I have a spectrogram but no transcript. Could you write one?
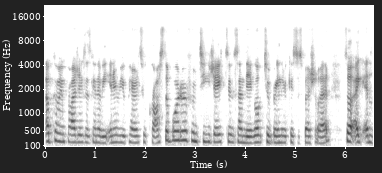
upcoming projects is going to be interview parents who cross the border from TJ to San Diego to bring their kids to special ed. So I,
